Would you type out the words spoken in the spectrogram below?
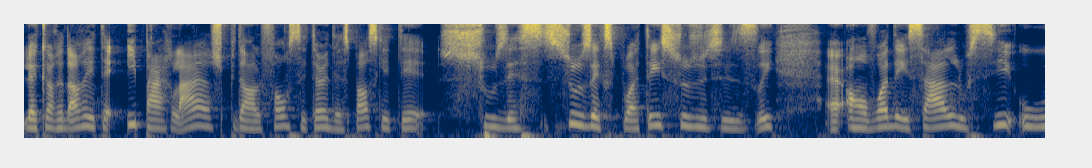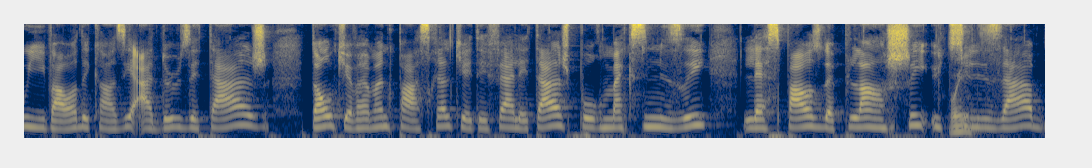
Le corridor était hyper large, puis dans le fond, c'était un espace qui était sous- sous-exploité, sous-utilisé. Euh, on voit des salles aussi où il va y avoir des casiers à deux étages. Donc, il y a vraiment une passerelle qui a été faite à l'étage pour maximiser l'espace de plancher utilisable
